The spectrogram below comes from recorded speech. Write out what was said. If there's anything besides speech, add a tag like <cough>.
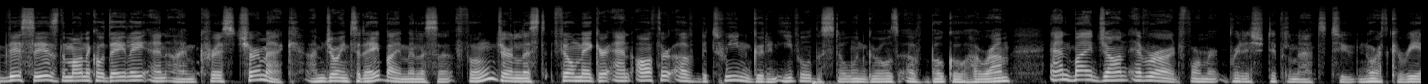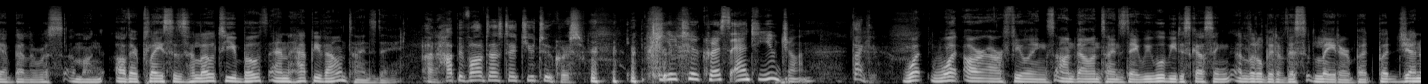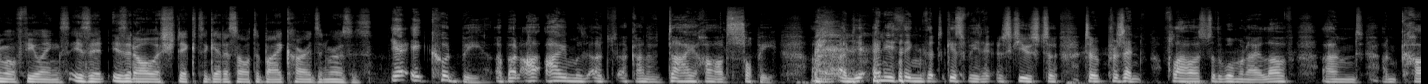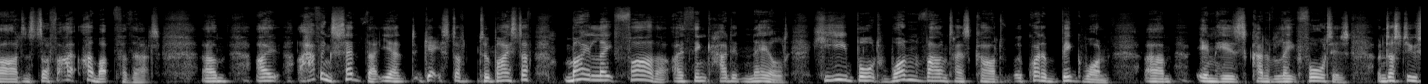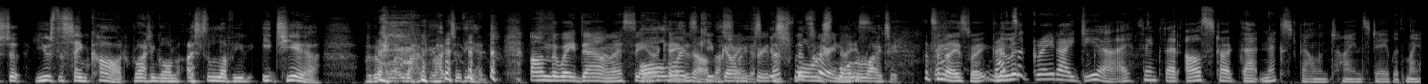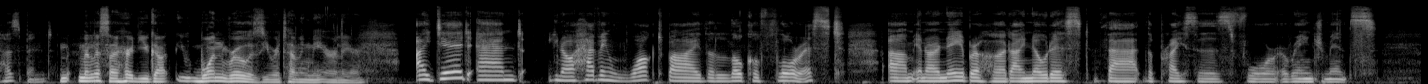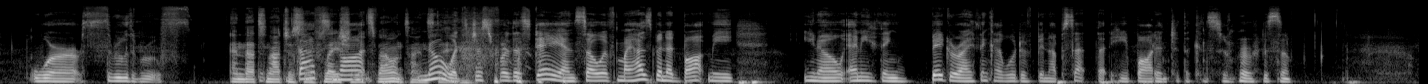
This is the Monocle Daily, and I'm Chris Cermak. I'm joined today by Melissa Fung, journalist, filmmaker, and author of Between Good and Evil The Stolen Girls of Boko Haram, and by John Everard, former British diplomat to North Korea, Belarus, among other places. Hello to you both, and happy Valentine's Day. And happy Valentine's Day to you too, Chris. <laughs> to you too, Chris, and to you, John. Thank you. What what are our feelings on Valentine's Day? We will be discussing a little bit of this later, but but general feelings. Is it is it all a shtick to get us all to buy cards and roses? Yeah, it could be, uh, but I, am a, a, kind of die-hard soppy, uh, and anything that gives me an excuse to, to present flowers to the woman I love and and cards and stuff, I, am up for that. Um, I, having said that, yeah, to get stuff to buy stuff. My late father, I think, had it nailed. He bought one Valentine's card, uh, quite a big one, um, in his kind of late forties, and just used to use the same card, writing on "I still love you" each year, right, right, right to the end. <laughs> on the way down. I see. All okay, just down. keep that's going right, through. Yes. That's, that's very nice. Writing. That's that, a nice way. That's Mel- a great idea. I think that I'll start that next Valentine's Day with my husband. M- Melissa, I heard you got one rose. You were telling me earlier. I did, and you know, having walked by the local florist um, in our neighborhood, I noticed that the prices for arrangements were through the roof and that's not just that's inflation, not, it's Valentine's no, Day. No, it's just for this <laughs> day. And so if my husband had bought me, you know, anything bigger, I think I would have been upset that he bought into the consumerism.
